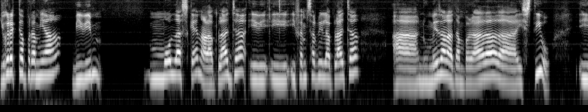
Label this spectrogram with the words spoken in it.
jo crec que a Premià vivim molt d'esquena a la platja i, i, i fem servir la platja uh, només a la temporada d'estiu. I,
